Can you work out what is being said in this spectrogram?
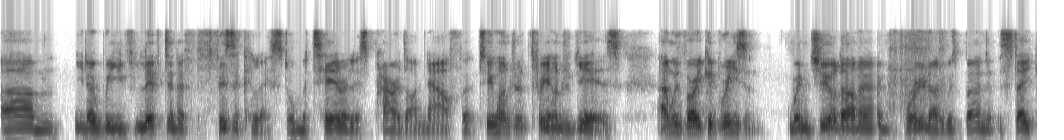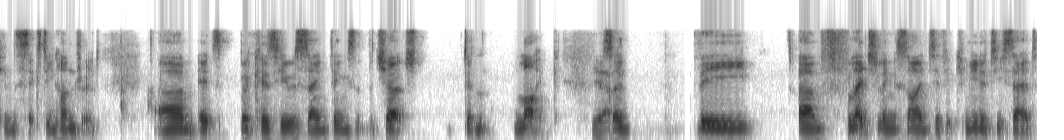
um, you know, we've lived in a physicalist or materialist paradigm now for 200, 300 years, and with very good reason. When Giordano Bruno was burned at the stake in 1600, um, it's because he was saying things that the church didn't like. Yeah. So the um, fledgling scientific community said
